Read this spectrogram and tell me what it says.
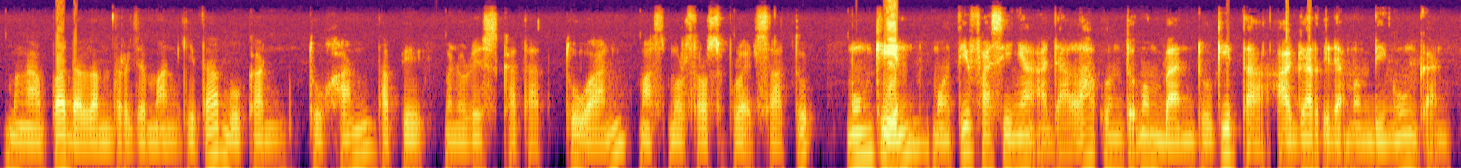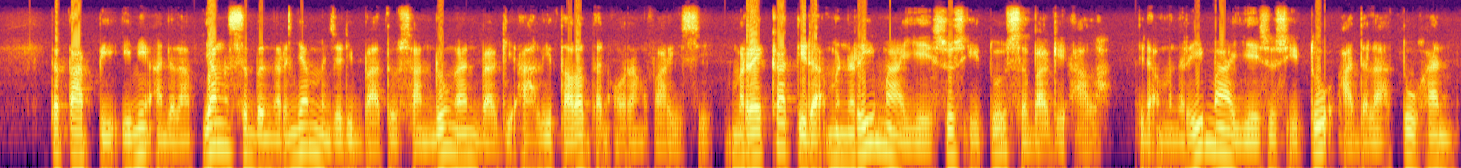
mengapa dalam terjemahan kita bukan Tuhan tapi menulis kata Tuhan, Mazmur 110 ayat 1? Mungkin motivasinya adalah untuk membantu kita agar tidak membingungkan tetapi ini adalah yang sebenarnya menjadi batu sandungan bagi ahli Taurat dan orang Farisi. Mereka tidak menerima Yesus itu sebagai Allah. Tidak menerima Yesus itu adalah Tuhan.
